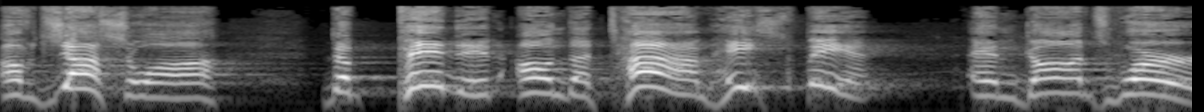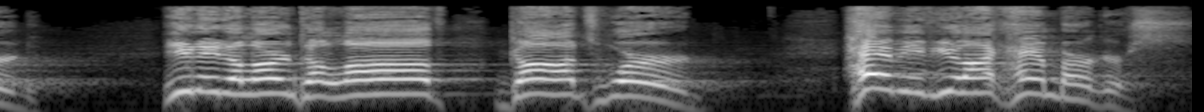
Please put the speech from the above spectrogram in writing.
of Joshua depended on the time he spent in God's Word. You need to learn to love God's Word. How many of you like hamburgers?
